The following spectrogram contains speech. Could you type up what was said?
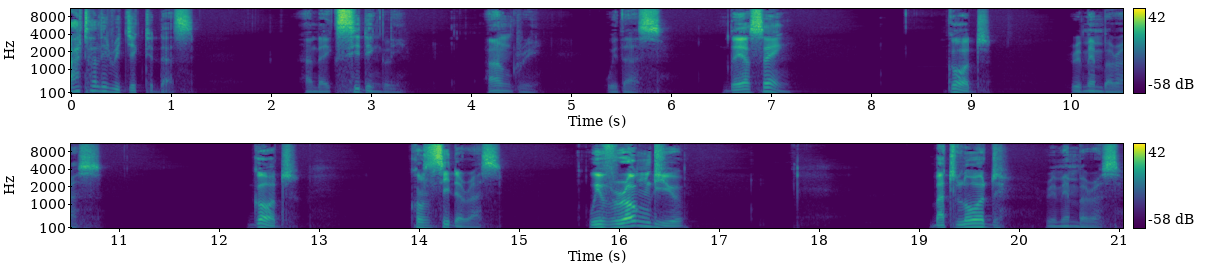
utterly rejected us and are exceedingly angry with us. They are saying, God, remember us. God, consider us. We've wronged you, but Lord, remember us.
